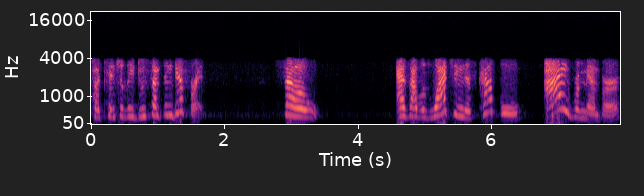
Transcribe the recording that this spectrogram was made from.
potentially do something different. So as I was watching this couple, I remember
